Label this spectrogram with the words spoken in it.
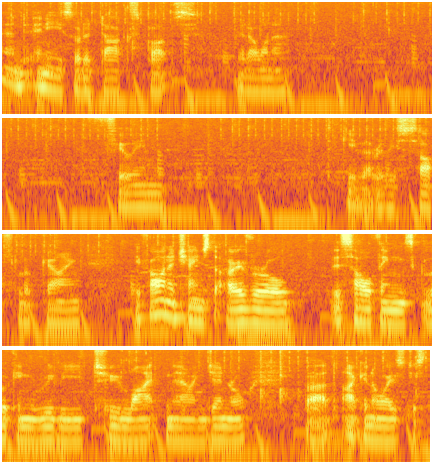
And any sort of dark spots that I want to fill in to keep that really soft look going. If I want to change the overall, this whole thing's looking really too light now in general, but I can always just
